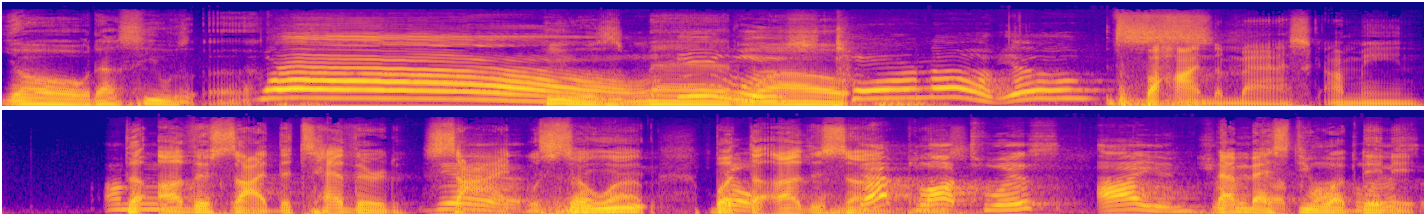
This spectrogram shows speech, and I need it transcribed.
Yo, that's he was. Uh, Wow. He was mad He was wild. torn up, yo. behind the mask. I mean, I the mean, other side, the tethered Yeah. side, was So so, you- up, but yo, the other side, That plot was- twist, I enjoyed. That messed you plot up, didn't it?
